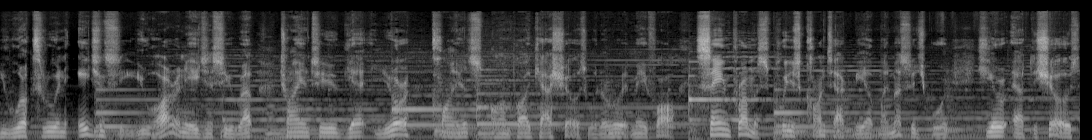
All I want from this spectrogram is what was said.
You work through an agency. You are an agency rep trying to get your clients on podcast shows, whatever it may fall. Same premise. Please contact me at my message board here at the shows.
